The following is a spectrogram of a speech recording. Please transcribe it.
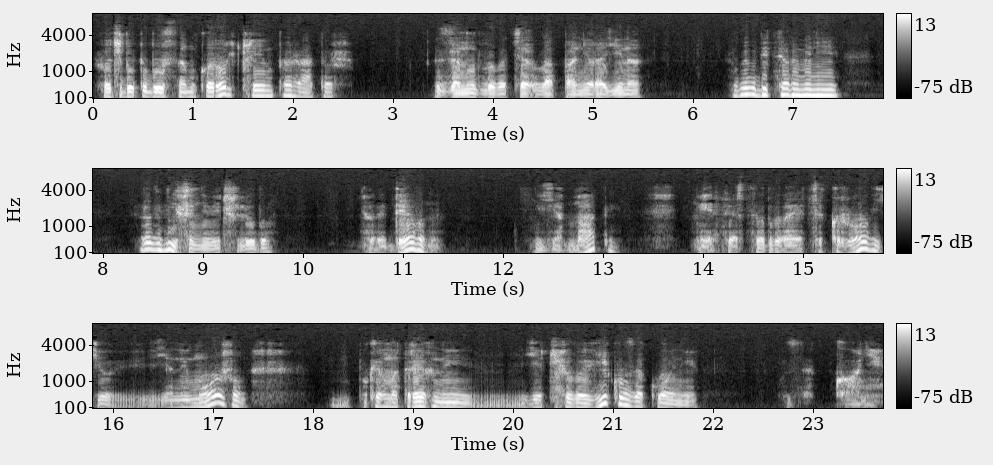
хоч би то був сам король чи імператор. Занудливо тягла пані Раїна. Ви обіцяли мені розгрішення від шлюбу. Але де воно? Я мати, моє серце обливається кров'ю, я не можу, поки в матригни є чоловік у законі. У законі,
